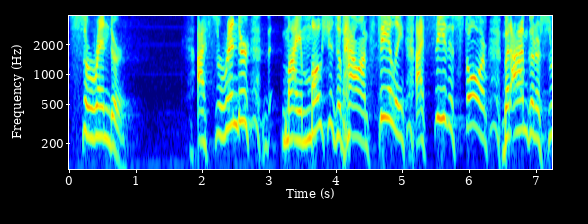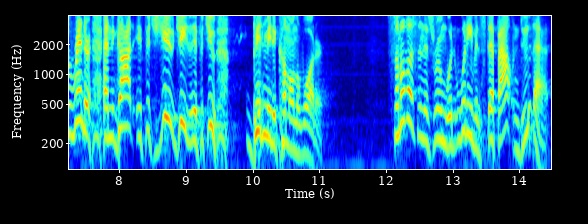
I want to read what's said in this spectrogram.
surrender. I surrender my emotions of how I'm feeling. I see the storm, but I'm going to surrender. And God, if it's you, Jesus, if it's you, bid me to come on the water. Some of us in this room wouldn't, wouldn't even step out and do that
